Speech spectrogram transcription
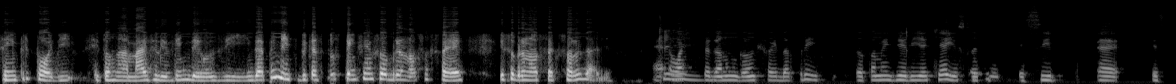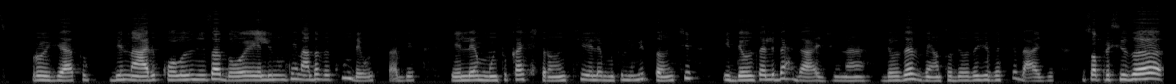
sempre pode se tornar mais livre em Deus, e independente do que as pessoas pensem sobre a nossa fé e sobre a nossa sexualidade. É, eu acho que pegando um gancho aí da Pri, eu também diria que é isso, esse, esse, é, esse projeto binário colonizador, ele não tem nada a ver com Deus, sabe? Ele é muito castrante, ele é muito limitante, e Deus é liberdade, né? Deus é vento, Deus é diversidade. Você só precisa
